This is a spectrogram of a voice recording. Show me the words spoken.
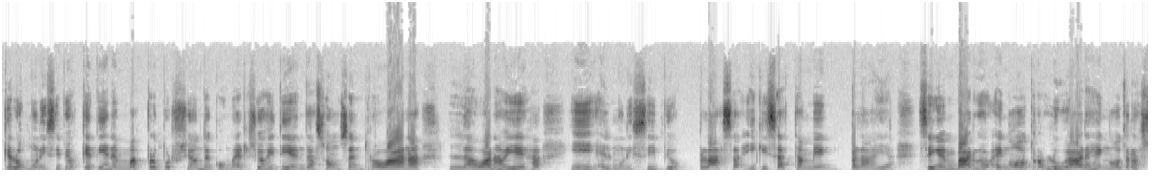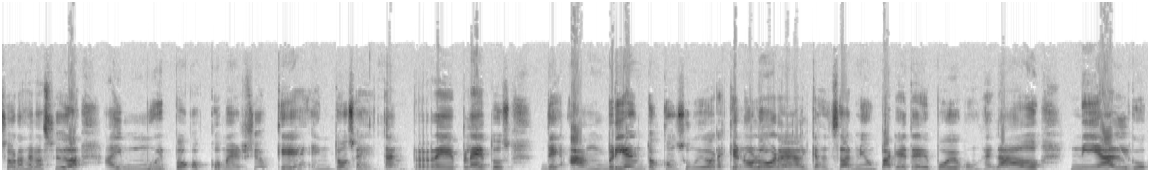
que los municipios que tienen más proporción de comercios y tiendas son Centro Habana, La Habana Vieja y el municipio Plaza y quizás también Playa. Sin embargo, en otros lugares, en otras zonas de la ciudad, hay muy pocos comercios que entonces están repletos de hambrientos consumidores que no logran alcanzar ni un paquete de pollo congelado, ni algo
